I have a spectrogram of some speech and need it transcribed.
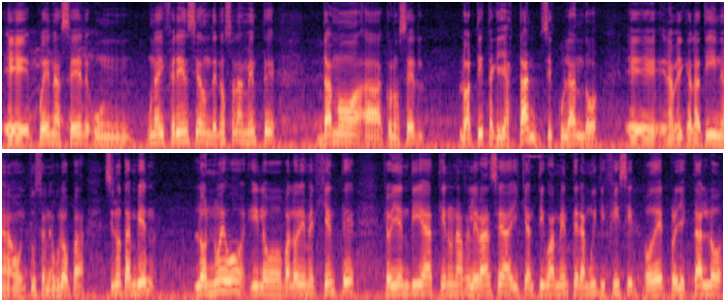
eh, pueden hacer una diferencia donde no solamente damos a conocer los artistas que ya están circulando eh, en América Latina o incluso en Europa, sino también los nuevos y los valores emergentes que hoy en día tienen una relevancia y que antiguamente era muy difícil poder proyectarlo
